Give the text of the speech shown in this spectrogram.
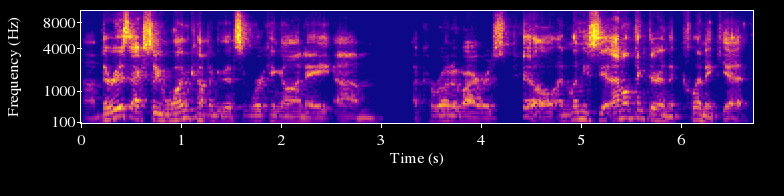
Um, there is actually one company that's working on a, um, a coronavirus pill. And let me see, I don't think they're in the clinic yet.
